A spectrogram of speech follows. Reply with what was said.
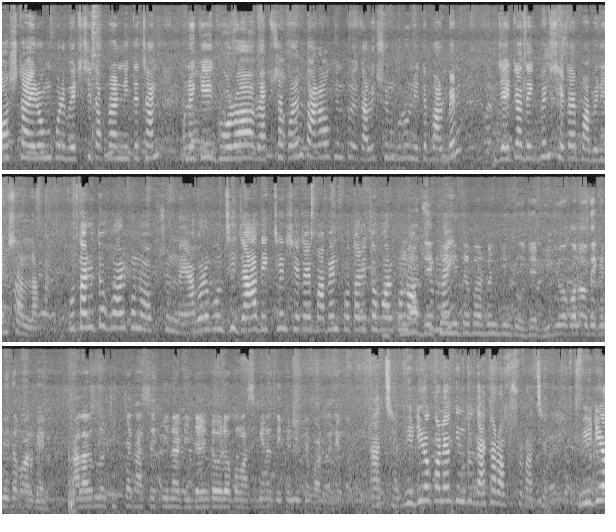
দশটা এরকম করে বেডশিট আপনারা নিতে চান অনেকেই ঘরোয়া ব্যবসা করেন তারাও কিন্তু এই কালেকশনগুলো নিতে পারবেন। যেটা দেখবেন সেটাই পাবেন ইনশাল্লাহ প্রতারিত হওয়ার কোনো অপশন নাই। আবারও বলছি যা দেখছেন সেটাই পাবেন। প্রতারিত হওয়ার কোনো অপশন নাই। নিতে পারবেন কিন্তু যে ভিডিও গুলো দেখে নিতে পারবেন। কালারগুলো ঠিকঠাক আছে কিনা ডিজাইনটা ওইরকম আছে কিনা দেখে নিতে পারবেন আচ্ছা ভিডিও কলেও কিন্তু দেখার অপশন আছে। ভিডিও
